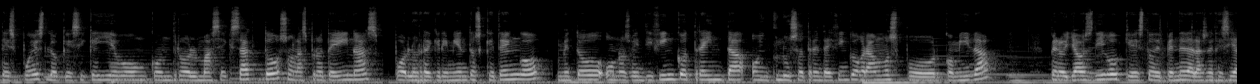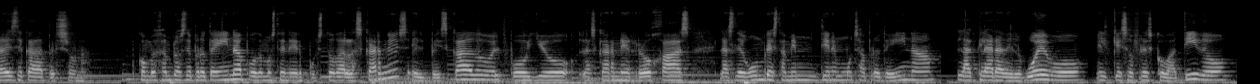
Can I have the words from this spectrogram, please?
Después lo que sí que llevo un control más exacto son las proteínas por los requerimientos que tengo. Meto unos 25, 30 o incluso 35 gramos por comida, pero ya os digo que esto depende de las necesidades de cada persona. Como ejemplos de proteína podemos tener pues todas las carnes, el pescado, el pollo, las carnes rojas, las legumbres también tienen mucha proteína, la clara del huevo, el queso fresco batido,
